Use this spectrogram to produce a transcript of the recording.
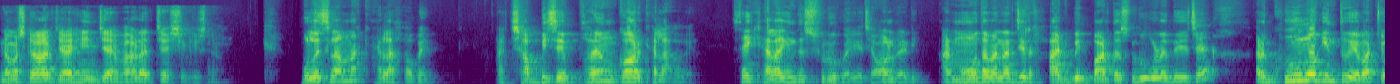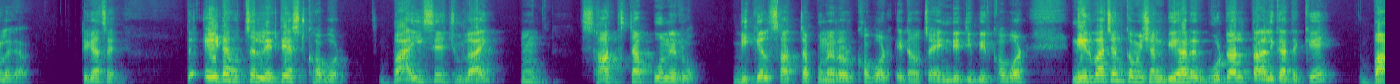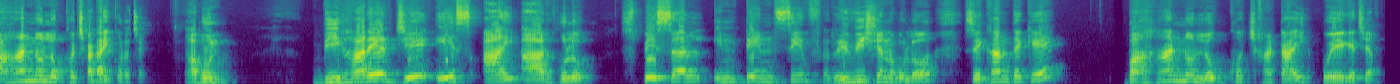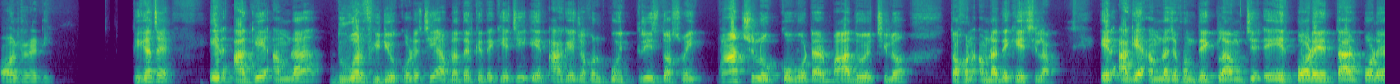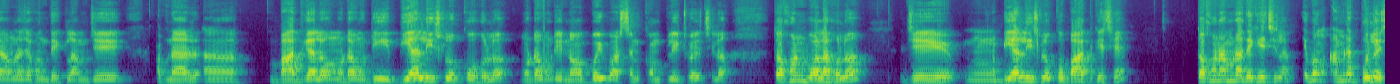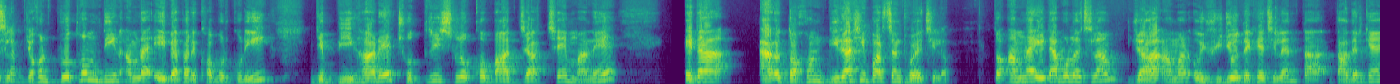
নমস্কার, জয় হিন্দ, জয় ভারত, জয় শ্রীকৃষ্ণ। বলেছিলাম না খেলা হবে। আর ছাব্বিশে ভয়ঙ্কর খেলা হবে। সেই খেলা কিন্তু শুরু হয়ে গেছে অলরেডি। আর মমতা ব্যানার্জির হার্টবিট বাড়তে শুরু করে দিয়েছে। আর ঘুমও কিন্তু এবার চলে যাবে। ঠিক আছে? তো এইটা হচ্ছে লেটেস্ট খবর। বাইশে জুলাই, হুম? ৭টা ১৫ বিকেল সাতটা পনেরোর খবর। এটা হচ্ছে এনডিটিভির খবর। নির্বাচন কমিশন বিহারের ভোটার তালিকা থেকে ৫২ লক্ষ ছাঁটাই করেছে। ভাবুন, বিহারের যে এসআইআর হলো, স্পেশাল ইনটেনসিভ রিভিশন হলো, সেখান থেকে ৫২ লক্ষ ছাঁটাই হয়ে গেছে অলরেডি। ঠিক আছে? এর আগে আমরা দুবার ভিডিও করেছি, আপনাদেরকে দেখিয়েছি। এর আগে যখন ৩৫.৫ লক্ষ ভোটার বাদ হয়েছিল, তখন আমরা দেখিয়েছিলাম। এর আগে আমরা যখন দেখলাম যে এরপরে তারপরে আমরা যখন দেখলাম যে আপনার আ বাদ গেল মোটামুটি ৪২ লক্ষ হলো। মোটামুটি ৯০% কমপ্লিট হয়েছিল। তখন বলা হলো যে বিয়াল্লিশ লক্ষ বাদ গেছে। তখন আমরা দেখেছিলাম এবং আমরা বলেছিলাম, যখন প্রথম দিন আমরা এই ব্যাপারে খবর করি যে বিহারে ৩৬ লক্ষ বাদ যাচ্ছে মানে এটা তখন ৮২% হয়েছিল। তো আমরা এটা বলেছিলাম, যারা আমার ওই ভিডিও দেখেছিলেন তাদেরকে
